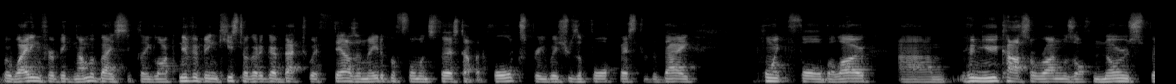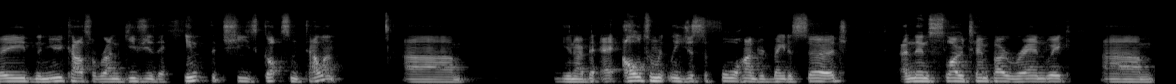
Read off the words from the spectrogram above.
We're waiting for a big number, basically. Like never been kissed. I've got to go back to a thousand meter performance first up at Hawkesbury, where she was the fourth best of the day, 0.4 below. Um, her Newcastle run was off no speed. The Newcastle run gives you the hint that she's got some talent. Um, you know, but ultimately just a 400 meter surge and then slow tempo Randwick. Um,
